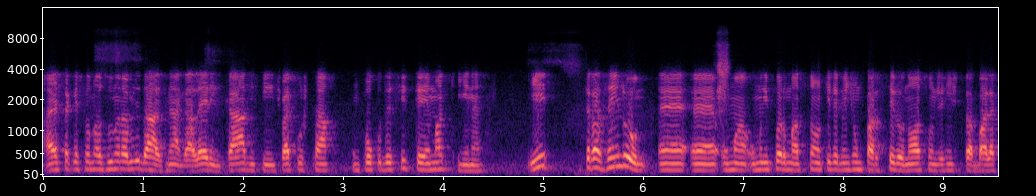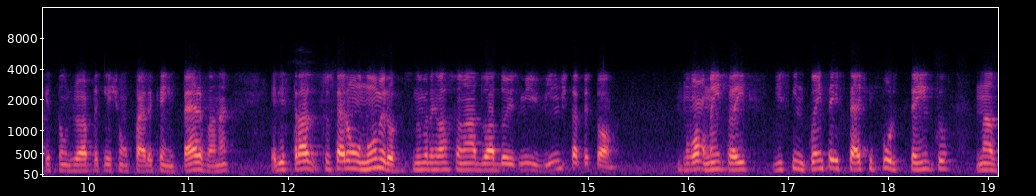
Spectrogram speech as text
a essa questão das vulnerabilidades, né, a galera em casa, enfim, a gente vai puxar um pouco desse tema aqui, né, e trazendo é, é, uma, uma, informação aqui também de um parceiro nosso, onde a gente trabalha a questão de Application Fire, que é a Imperva, né? Eles trouxeram um número, esse número relacionado a 2020, tá, pessoal? Um aumento aí de 57% nas,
